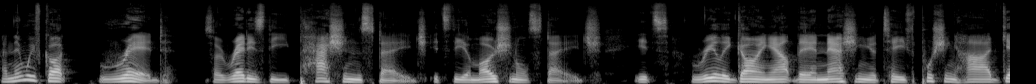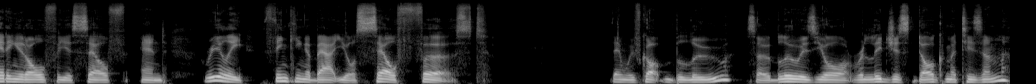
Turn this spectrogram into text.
And then we've got red. So, red is the passion stage, it's the emotional stage. It's really going out there, gnashing your teeth, pushing hard, getting it all for yourself, and really thinking about yourself first. Then we've got blue. So, blue is your religious dogmatism.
